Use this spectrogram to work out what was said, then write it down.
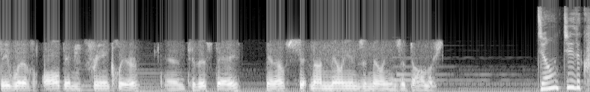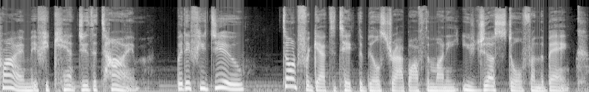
they would have all been free and clear. And to this day, you know, sitting on millions and millions of dollars. Don't do the crime if you can't do the time. But if you do, don't forget to take the bill strap off the money you just stole from the bank.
